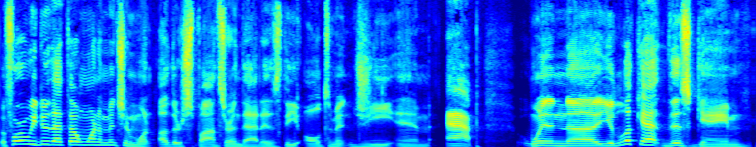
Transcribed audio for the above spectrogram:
Before we do that, though, I want to mention one other sponsor, and that is the Ultimate GM app. When uh, you look at this game,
